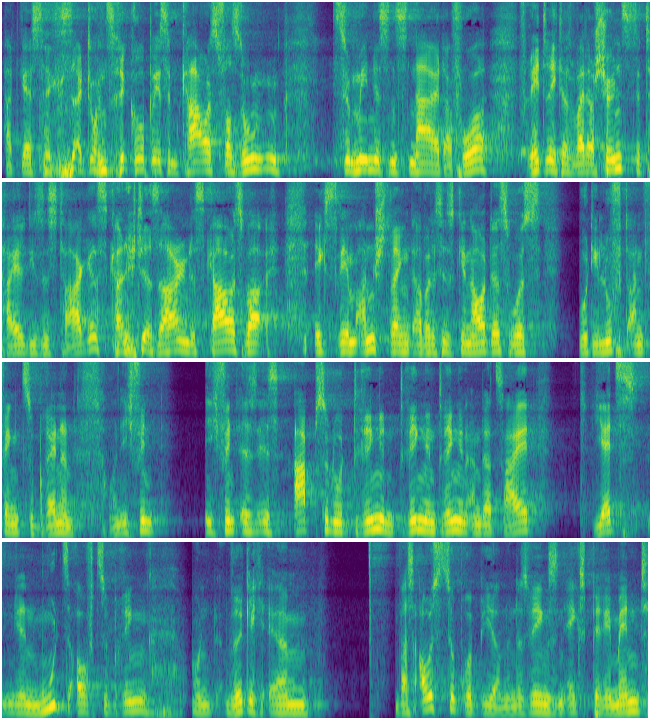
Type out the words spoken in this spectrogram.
hat gestern gesagt, unsere Gruppe ist im Chaos versunken zumindest nahe davor. Friedrich, das war der schönste Teil dieses Tages, kann ich dir sagen. Das Chaos war extrem anstrengend, aber das ist genau das, wo, es, wo die Luft anfängt zu brennen. Und ich finde, ich finde, es ist absolut dringend, dringend, dringend an der Zeit, jetzt den Mut aufzubringen und wirklich ähm, was auszuprobieren. Und deswegen ist ein Experiment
